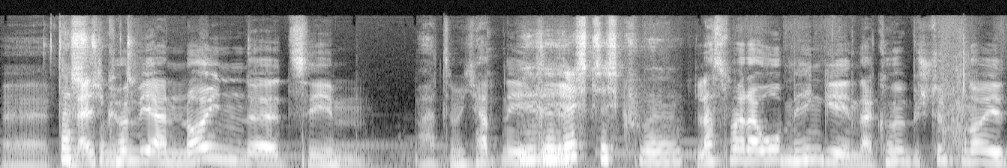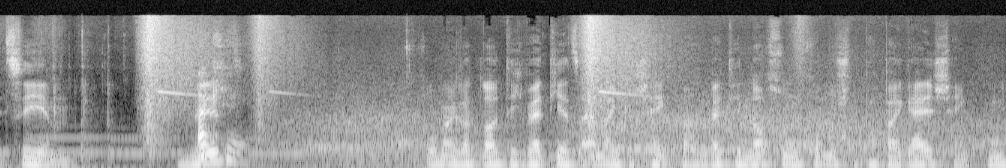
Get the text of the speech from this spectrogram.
Äh, vielleicht stimmt. können wir ja einen neuen äh, zähmen. Warte, ich habe eine Wäre Idee. richtig cool. Lass mal da oben hingehen, da können wir bestimmt neue zähmen. Mit. Okay. Oh mein Gott, Leute, ich werde dir jetzt einmal ein Geschenk machen. Ich werde dir noch so einen komischen Papagei schenken.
